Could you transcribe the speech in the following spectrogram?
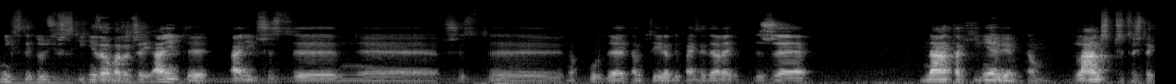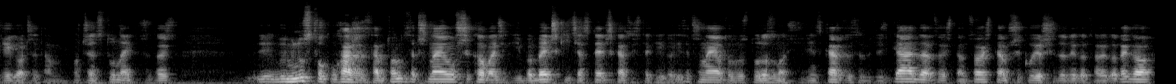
Nikt z tych ludzi wszystkich nie zauważa, czyli ani ty, ani wszyscy, e, wszyscy, no kurde, tam z tej Rady Państwa i tak dalej, że na taki, nie wiem, tam lunch czy coś takiego, czy tam poczęstunek, czy coś, mnóstwo kucharzy stamtąd zaczynają szykować jakieś babeczki, ciasteczka, coś takiego i zaczynają to po prostu roznosić, więc każdy sobie coś gada, coś tam, coś tam, szykujesz się do tego całego tego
